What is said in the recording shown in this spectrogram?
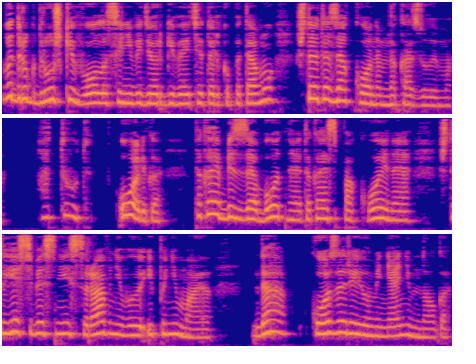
Вы друг дружке волосы не выдергиваете только потому, что это законом наказуемо. А тут Ольга, такая беззаботная, такая спокойная, что я себя с ней сравниваю и понимаю. Да, козырей у меня немного.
